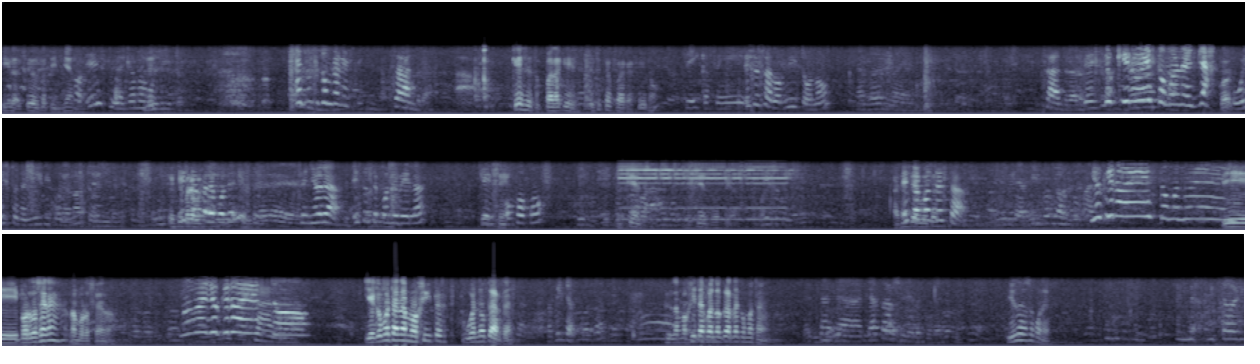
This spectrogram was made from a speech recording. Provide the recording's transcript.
El cielo está timbiando. No, este de acá más bonito. Entonces compran este. Sandra. ¿Qué es esto? ¿Para qué? Este es para café, ¿no? Sí, café. Ese es adornito, ¿no? Sandra, deja. Yo quiero deja. esto, Manuel, ya. ¿Cuál? O esto también es bien bonito. Esto, para- para poner este. Señora, ¿esto se pone vela? ¿Qué? Sí. ¿O. ¿A ti te ¿Esta cuánto está? Yo quiero esto, Manuel. ¿Y por docena? No, por docena no. Manuel, yo quiero esto. ¿Y cómo están las mojitas jugando cartas? ¿Las mojitas jugando cartas cómo están? ¿Y dónde vas a poner? En mi escritorio.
